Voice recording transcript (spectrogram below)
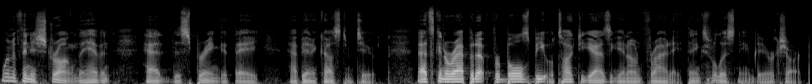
want to finish strong. They haven't had the spring that they have been accustomed to. That's going to wrap it up for Bulls Beat. We'll talk to you guys again on Friday. Thanks for listening. I'm Darek Sharp.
